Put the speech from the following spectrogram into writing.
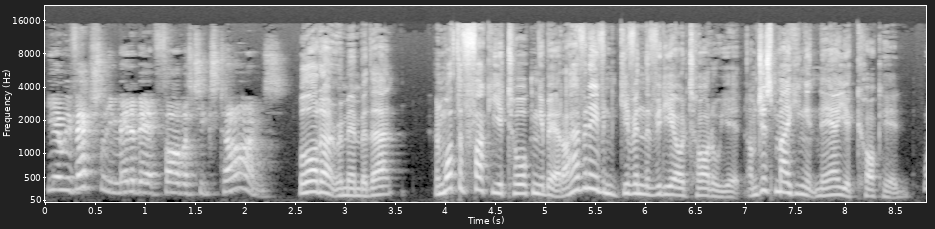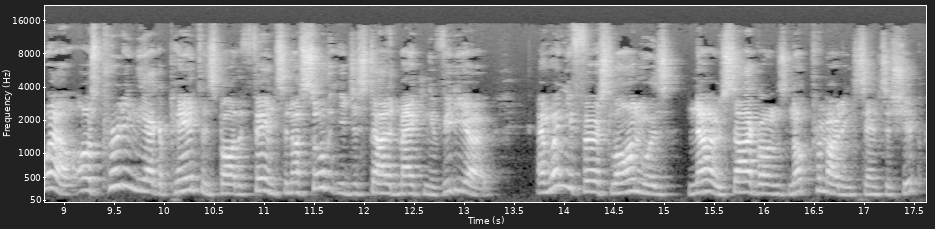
Yeah, we've actually met about five or six times. Well, I don't remember that. And what the fuck are you talking about? I haven't even given the video a title yet. I'm just making it now, you cockhead. Well, I was pruning the agapanthus by the fence and I saw that you just started making a video. And when your first line was, no, Sargon's not promoting censorship,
